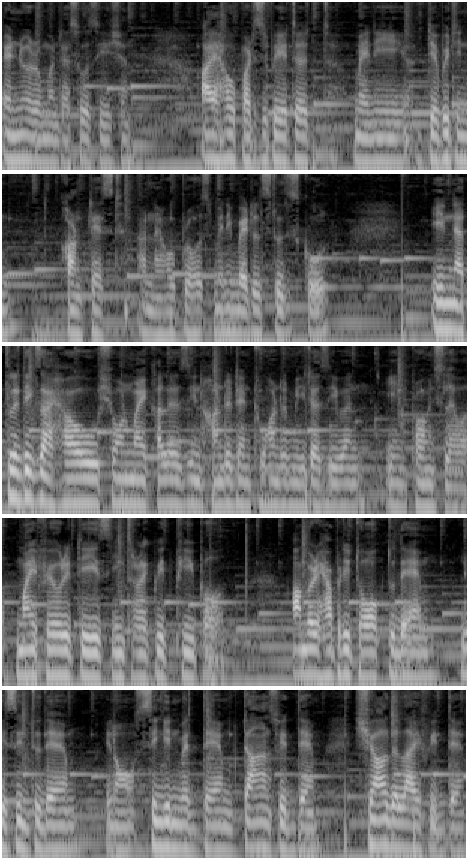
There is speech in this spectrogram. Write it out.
environment association. I have participated many debating contests and I have brought many medals to the school. In athletics, I have shown my colors in 100 and 200 meters, even in province level. My favorite is interact with people. I'm very happy to talk to them, listen to them, you know, singing with them, dance with them, share the life with them.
